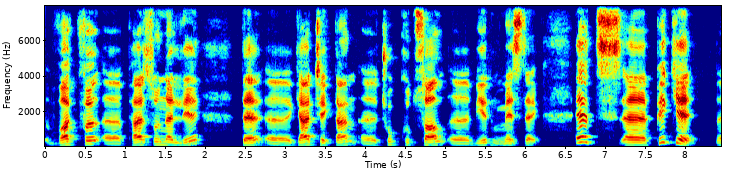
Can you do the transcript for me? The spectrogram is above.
vakfı e, personelliği de e, gerçekten e, çok kutsal e, bir meslek. Evet, e, peki e,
